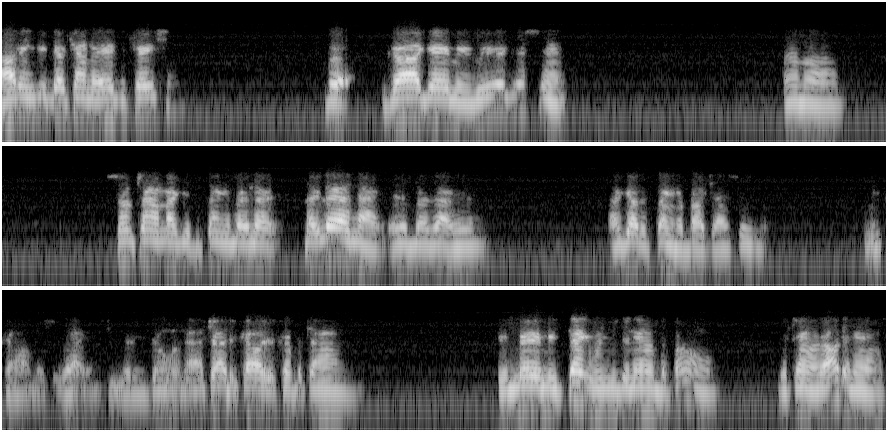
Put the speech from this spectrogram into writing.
I didn't get that kind of education, but God gave me real good sense. And uh, sometimes I get to thinking about like like last night, everybody's out here. I got a thing about you. I said, we call Mr. Wright see what he's doing. I tried to call you a couple times. It made me think when you didn't answer the phone, the time I didn't answer.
